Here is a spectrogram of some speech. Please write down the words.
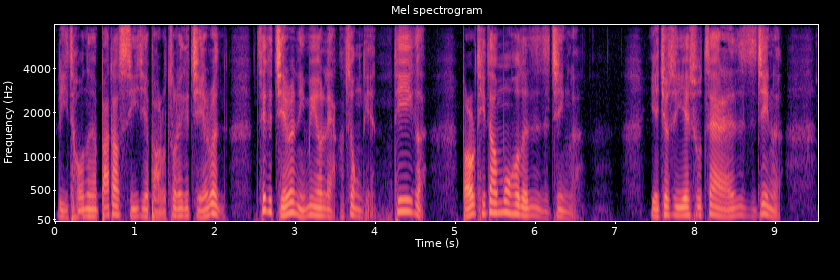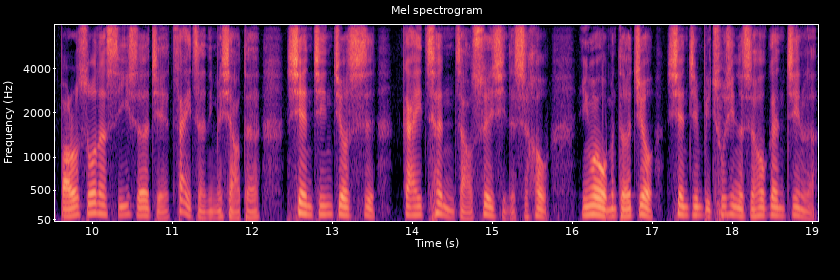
里头呢，八到十一节保罗做了一个结论。这个结论里面有两个重点。第一个，保罗提到幕后的日子近了，也就是耶稣再来的日子近了。保罗说呢，十一十二节，再者你们晓得，现今就是该趁早睡醒的时候，因为我们得救，现今比出信的时候更近了。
